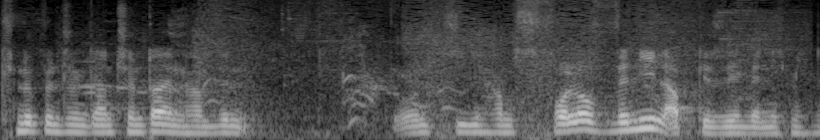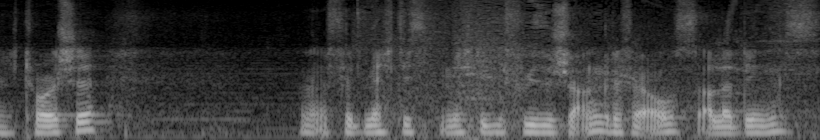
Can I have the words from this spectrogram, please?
knüppeln schon ganz schön dein. Haben und die haben es voll auf Vanille abgesehen, wenn ich mich nicht täusche. Er führt mächtig, mächtige physische Angriffe aus, allerdings.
